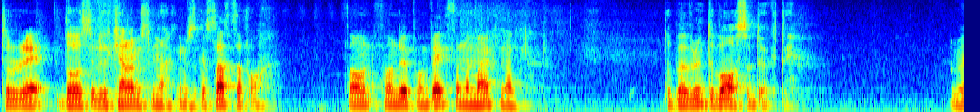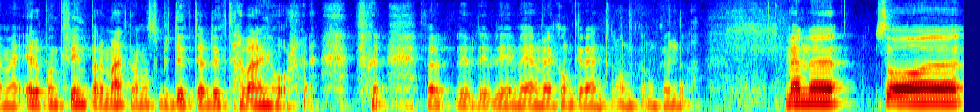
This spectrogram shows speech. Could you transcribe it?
Tror du det, då är det cannabismarknaden du ska satsa på? För om, för om du är på en växande marknad då behöver du inte vara så duktig. Med mig. Är du på en krympande marknad måste du bli duktigare och duktigare varje år. För det, det, blir mer och mer konkurrenter om, om kunderna. Men eh, så... Eh,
